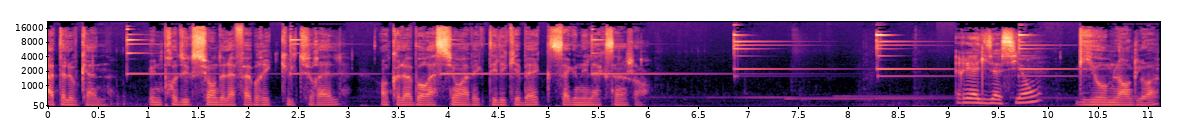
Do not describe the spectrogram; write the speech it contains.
Atalocan, une production de la Fabrique culturelle en collaboration avec Télé-Québec Saguenay-Lac-Saint-Jean. Réalisation, Guillaume Langlois,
